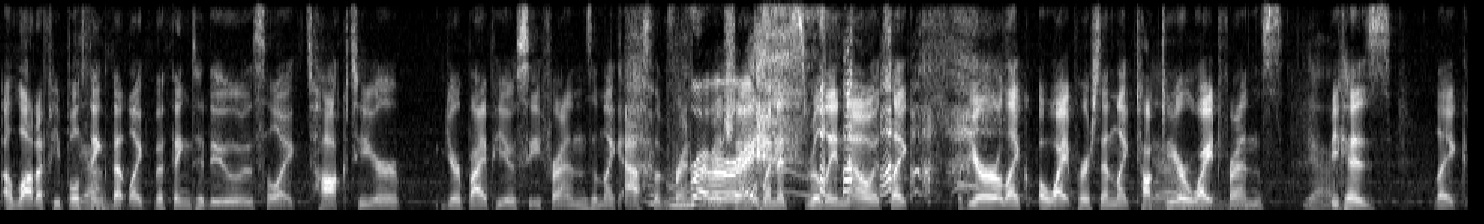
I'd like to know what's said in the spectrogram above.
a lot of people Yeah. think that like the thing to do is to like talk to your your BIPOC friends and like ask them for Right, right, information right. when it's really no. It's like if you're like a white person, like talk to your white friends Yeah. because like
